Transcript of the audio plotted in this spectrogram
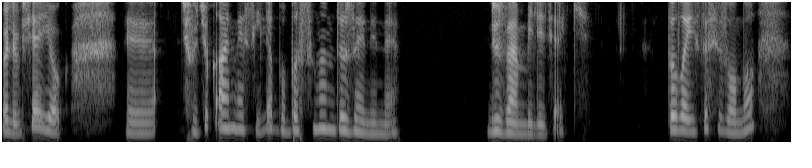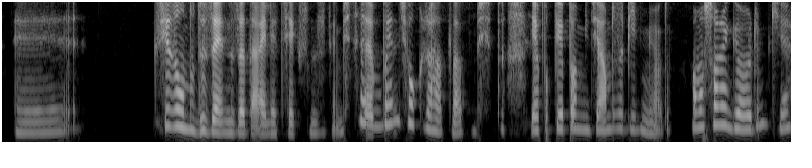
Öyle bir şey yok. Çocuk annesiyle babasının düzenini düzen bilecek. Dolayısıyla siz onu siz onu düzeninize dahil edeceksiniz demişti ve beni çok rahatlatmıştı. Yapıp yapamayacağımızı bilmiyordum. Ama sonra gördüm ki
